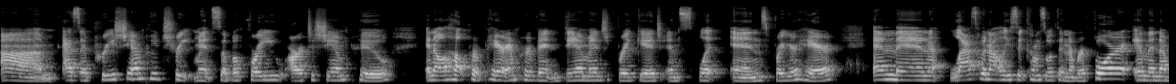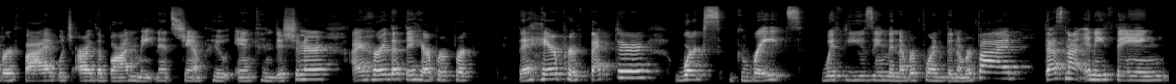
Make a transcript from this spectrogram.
um, as a pre-shampoo treatment, so before you are to shampoo, and it'll help prepare and prevent damage, breakage, and split ends for your hair. And then last but not least, it comes with the number four and the number five, which are the Bond Maintenance Shampoo and Conditioner. I heard that the hair perfector the Hair Perfector works great with using the number four and the number five. That's not anything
